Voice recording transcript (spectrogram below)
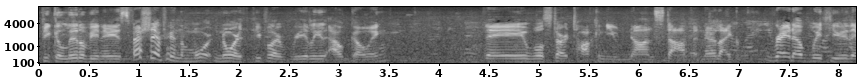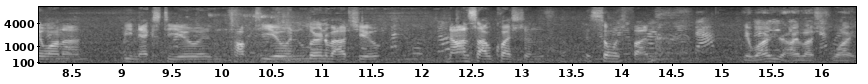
speak a little Vietnamese especially up here in the more north people are really outgoing they will start talking to you nonstop and they're like right up with you they want to be next to you and talk to you and learn about you nonstop questions it's so much fun yeah, why are your eyelashes white?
